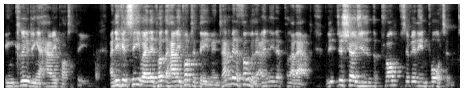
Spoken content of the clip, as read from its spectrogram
including a Harry Potter theme. And you can see where they put the Harry Potter theme in. Have a bit of fun with it. I mean, you don't put that out, but it just shows you that the prompts are really important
